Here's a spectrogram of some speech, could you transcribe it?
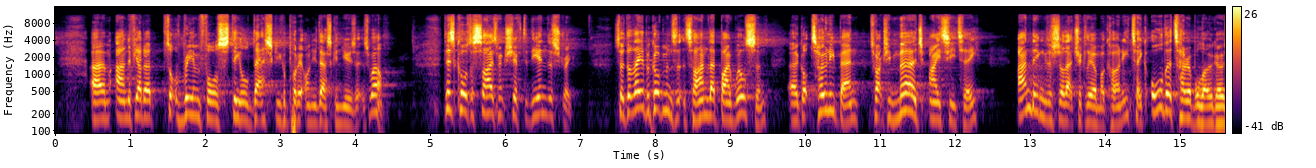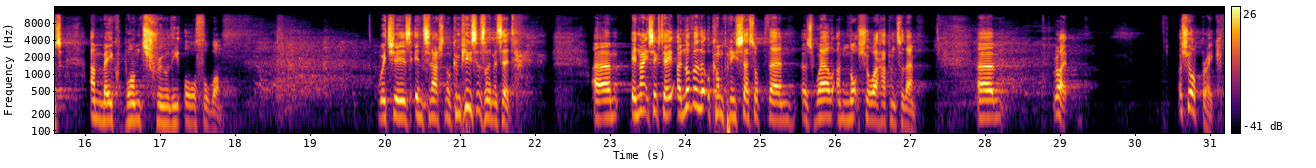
Um, and if you had a sort of reinforced steel desk, you could put it on your desk and use it as well. This caused a seismic shift in the industry. So the Labour government at the time, led by Wilson, uh, got Tony Benn to actually merge ICT and English Electric Leo Marconi, take all their terrible logos and make one truly awful one which is International Computers Limited. Um, in 1968, another little company set up then as well. I'm not sure what happened to them. Um, right, a short break.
